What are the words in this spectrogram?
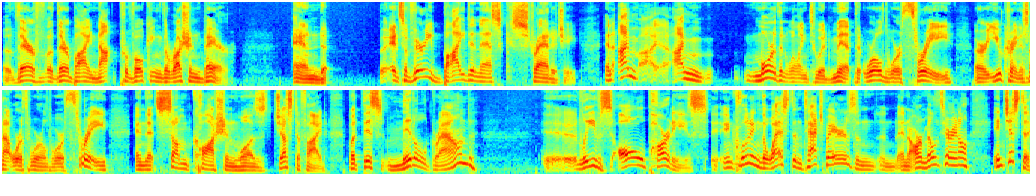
thereby not provoking the Russian bear. And it's a very Biden-esque strategy, and I'm I, am i am more than willing to admit that World War III or Ukraine is not worth World War III, and that some caution was justified. But this middle ground leaves all parties, including the West and taxpayers and, and, and our military and all, in just a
